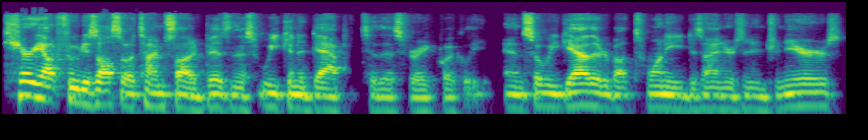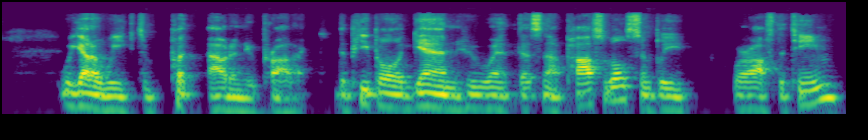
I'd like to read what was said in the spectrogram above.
carry out food is also a time slotted business. We can adapt to this very quickly. And so we gathered about 20 designers and engineers. We got a week to put out a new product. The people, again, who went, that's not possible, simply were off the team.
